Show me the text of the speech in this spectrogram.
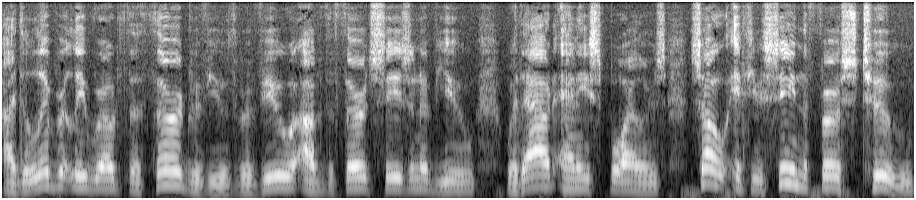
I deliberately wrote the third review, the review of the third season of You, without any spoilers. So if you've seen the first two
